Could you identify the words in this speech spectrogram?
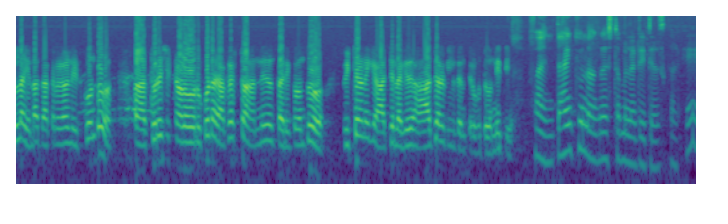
ಎಲ್ಲ ಎಲ್ಲ ದಾಖಲೆಗಳನ್ನು ಇಟ್ಕೊಂಡು ಸುರೇಶ್ ಇಟ್ನಾಳ್ ಅವರು ಕೂಡ ಆಗಸ್ಟ್ ಹನ್ನೊಂದನೇ ತಾರೀಕರಂದು ವಿಚಾರಣೆಗೆ ಹಾಜರಾಗಿ ಹಾಜರಾಗಲಿದೆ ಅಂತ ಹೇಳ್ಬೋದು ನೀತಿ ಫೈನ್ ಥ್ಯಾಂಕ್ ಯು ನಾಗರಾಜ್ ತಮ್ಮೆಲ್ಲ ಡೀಟೇಲ್ಸ್ಗಾಗಿ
